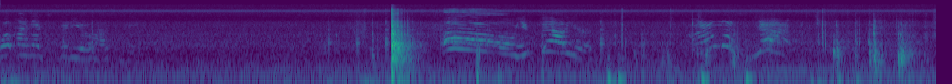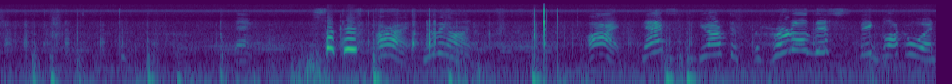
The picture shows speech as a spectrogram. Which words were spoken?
what my next video has to be. Oh, you failure. I'm a jack. Thanks. Sucker. Alright, moving on. Alright, next you have to hurdle this big block of wood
